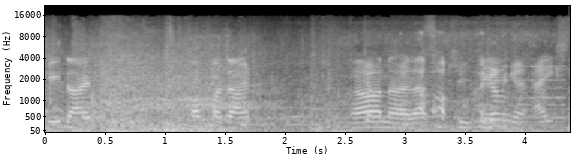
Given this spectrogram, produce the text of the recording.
He died. Papa died. Oh no, that's a Oh, They're gonna get aced.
